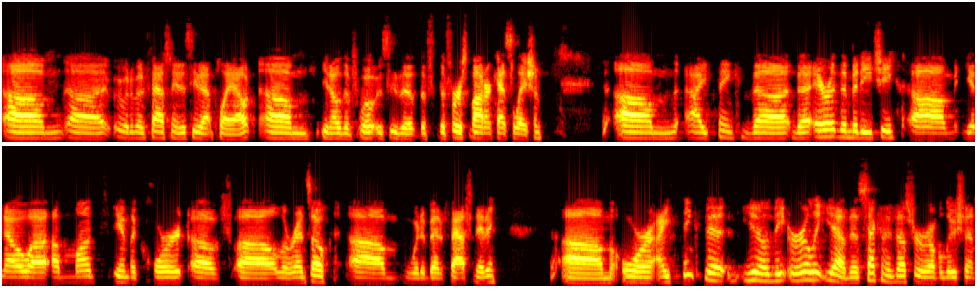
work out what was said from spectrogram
Um, uh, it would have been fascinating to see that play out. Um, you know, the, what was the, the, the first modern cancellation. Um, I think the the era the Medici. Um, you know, uh, a month in the court of uh, Lorenzo would have been fascinating. or I think that you know the early yeah the second industrial revolution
